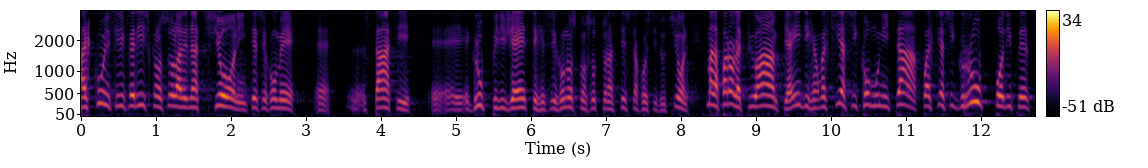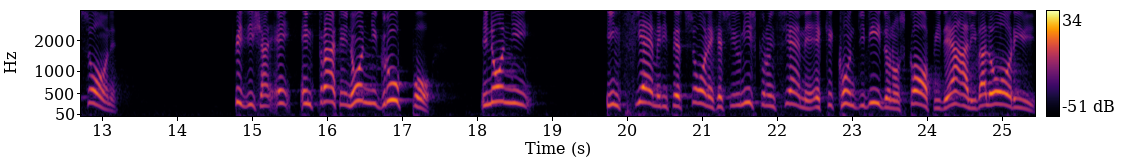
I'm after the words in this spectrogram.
Alcuni si riferiscono solo alle nazioni, intese come eh, stati e eh, gruppi di gente che si riconoscono sotto una stessa Costituzione, ma la parola è più ampia, indica qualsiasi comunità, qualsiasi gruppo di persone. Quindi dice entrate in ogni gruppo, in ogni insieme di persone che si riuniscono insieme e che condividono scopi, ideali, valori,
